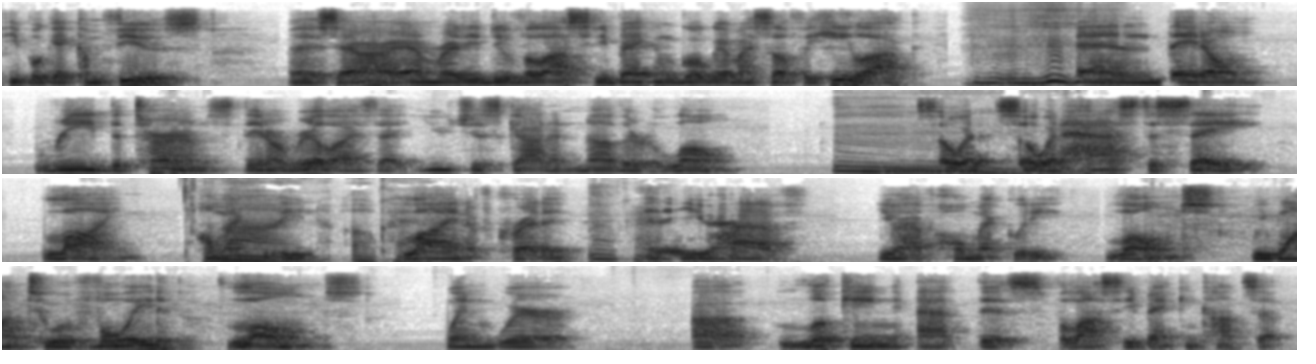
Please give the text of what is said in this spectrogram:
people get confused. They say, "All right, I'm ready to do velocity Bank and Go get myself a HELOC," and they don't read the terms. They don't realize that you just got another loan. So it so it has to say line home equity Line, okay. line of credit, Okay. and then you have you have home equity loans. We want to avoid loans when we're uh, looking at this velocity banking concept.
